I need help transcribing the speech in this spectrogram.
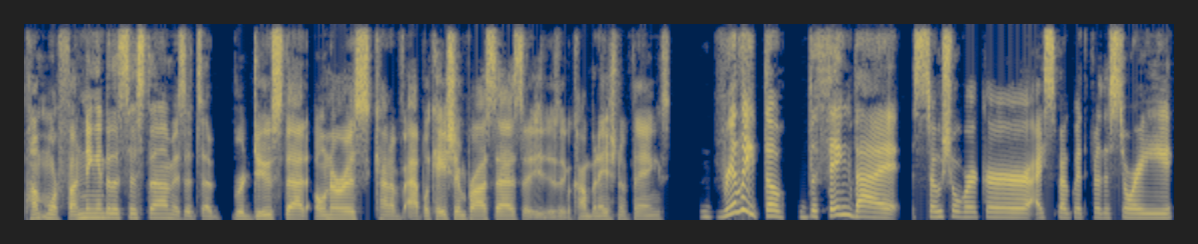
pump more funding into the system? Is it to reduce that onerous kind of application process? Is it a combination of things? really the the thing that social worker I spoke with for the story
